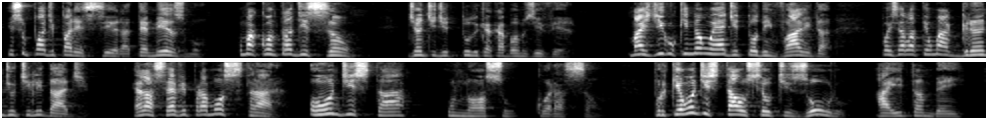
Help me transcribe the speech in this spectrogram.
Isso pode parecer até mesmo uma contradição diante de tudo que acabamos de ver. Mas digo que não é de toda inválida, pois ela tem uma grande utilidade. Ela serve para mostrar onde está o nosso coração. Porque onde está o seu tesouro, aí também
